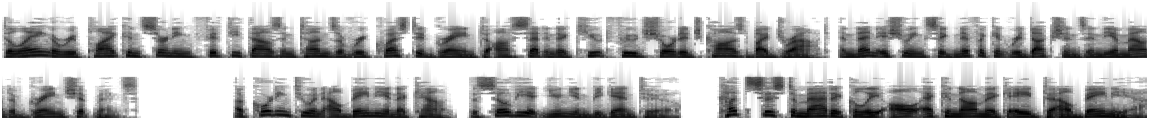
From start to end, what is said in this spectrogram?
delaying a reply concerning 50,000 tons of requested grain to offset an acute food shortage caused by drought, and then issuing significant reductions in the amount of grain shipments. According to an Albanian account, the Soviet Union began to cut systematically all economic aid to Albania.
